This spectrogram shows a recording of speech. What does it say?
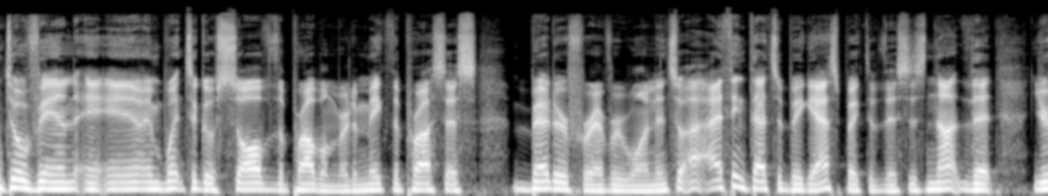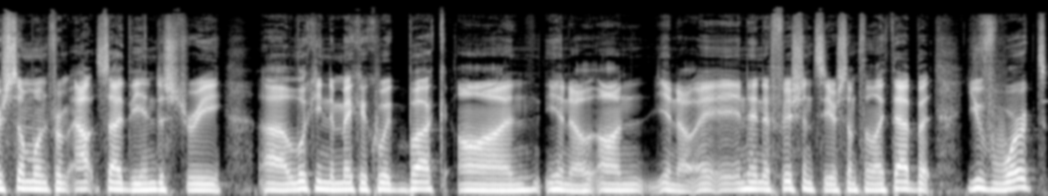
dove in and, went to go solve the problem or to make the process better for everyone. And so I, think that's a big aspect of this is not that you're someone from outside the industry uh, looking to make a quick buck on, you know, on, you know, an inefficiency or something like that, but you've worked,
